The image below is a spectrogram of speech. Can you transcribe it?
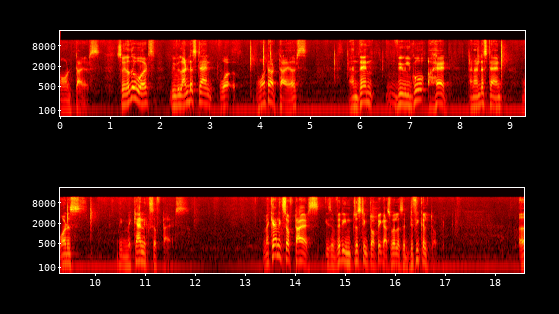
on tires. So in other words, we will understand what, what are tires and then we will go ahead and understand what is the mechanics of tires. Mechanics of tires is a very interesting topic as well as a difficult topic. Uh,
